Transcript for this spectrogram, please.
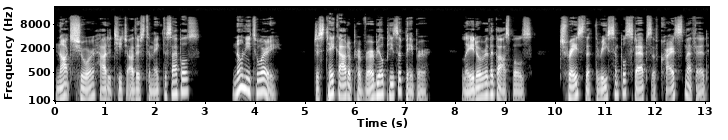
Not sure how to teach others to make disciples? No need to worry. Just take out a proverbial piece of paper, lay it over the Gospels, trace the three simple steps of Christ's method,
